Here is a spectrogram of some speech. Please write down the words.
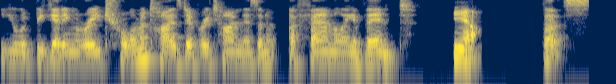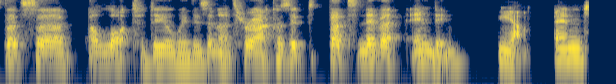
you would be getting re-traumatized every time there's an, a family event. Yeah. That's that's a, a lot to deal with isn't it throughout because it that's never ending. Yeah. And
